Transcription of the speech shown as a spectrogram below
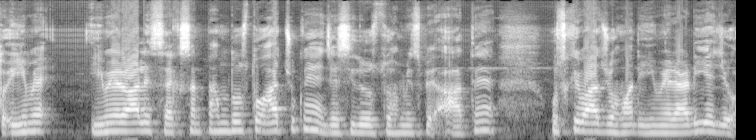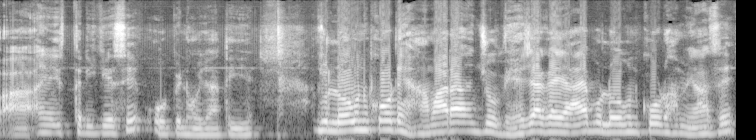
तो ईमेल ईमेल वाले सेक्शन पर हम दोस्तों आ चुके हैं। जैसे दोस्तों हम इस पर आते हैं, उसके बाद जो हमारी ईमेल आईडी है, जो इस तरीके से ओपन हो जाती है। जो लॉगिन कोड है, हमारा जो भेजा गया है, वो लॉगिन कोड हम यहाँ से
